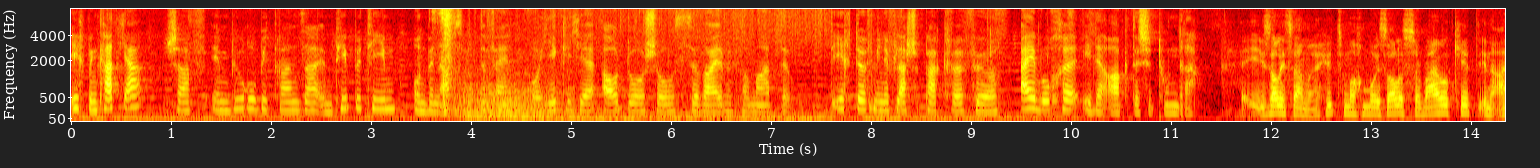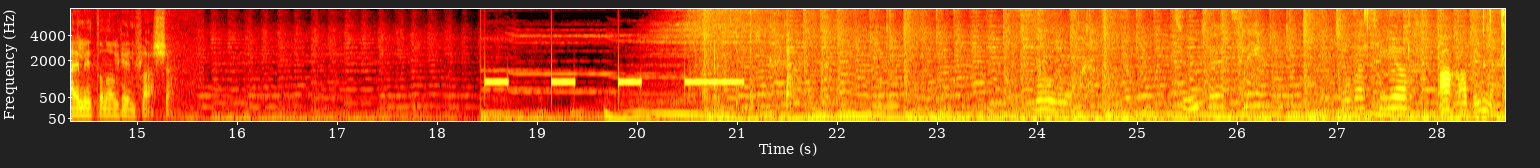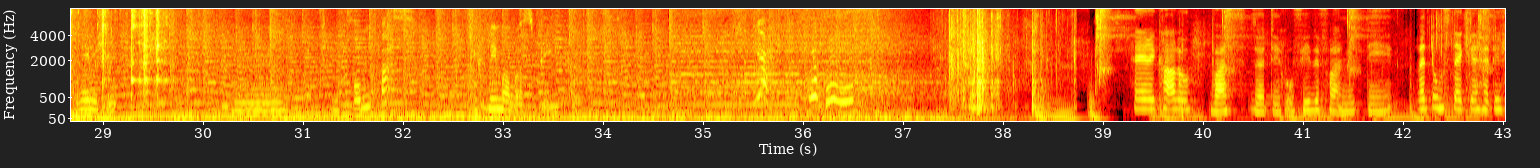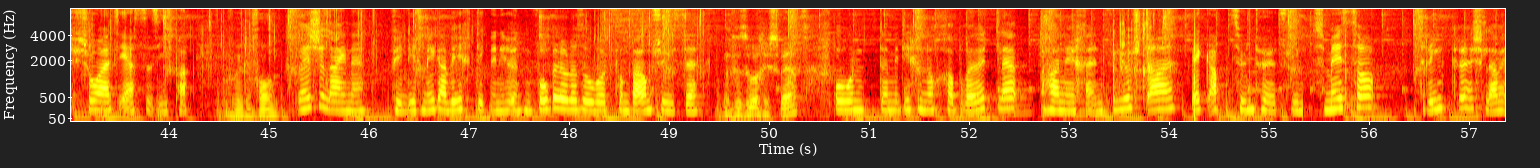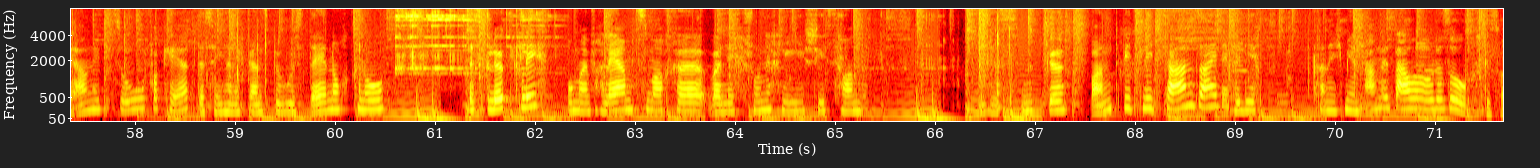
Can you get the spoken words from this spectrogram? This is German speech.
Ich bin Katja, arbeite im Büro bei Transa im People-Team und bin absoluter Fan von jeglichen Outdoor-Shows, Survival-Formaten. Ich darf meine Flasche packen für eine Woche in der arktischen Tundra. Hey, alle zusammen, heute machen wir uns alles Survival-Kit in 1 Liter Nalgene-Flasche. So, Zündhölzli, sowas hier. Ah, Rabine, nehme ich mit. Hm, Ein Kompass. Ich nehme aber das Pinke. Ja, wuhu. Hey Ricardo, was sollte ich auf jeden Fall mitnehmen? Rettungsdecke hätte ich schon als erstes eingepackt. Auf jeden Fall. Wäscheleine finde ich mega wichtig, wenn ich irgendeinen Vogel oder so will, vom Baum schiessen Ein Versuch ist es wert. Und damit ich ihn noch bröteln kann, habe ich einen Feuerstahl, Backup-Zündhölzchen. Das Messer, Trinken ist glaube ich auch nicht so verkehrt. Deswegen habe ich ganz bewusst den noch genommen. Ein Glöckchen, um einfach Lärm zu machen, weil ich schon ein bisschen Schiss habe. Dieses Mückenband, ein bisschen Zahnseide. Vielleicht kann ich mir einen Angel bauen oder so. Das ist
